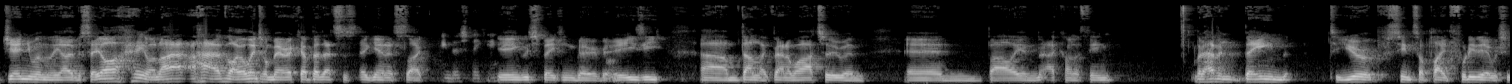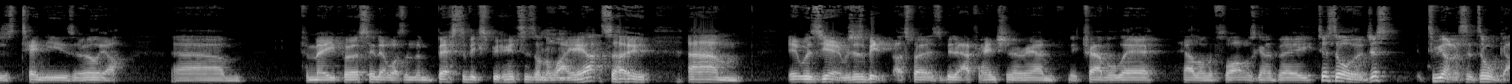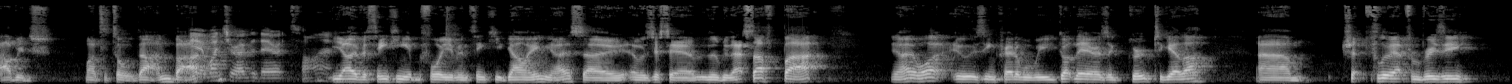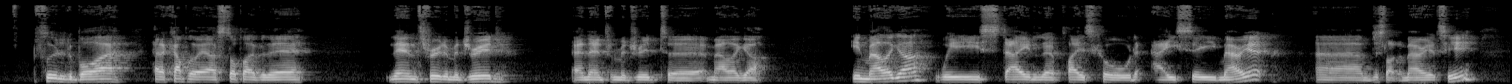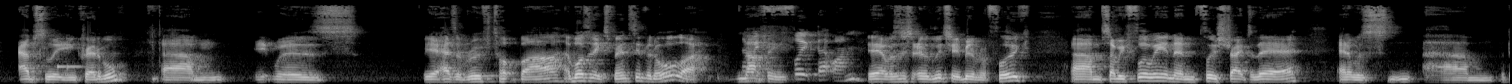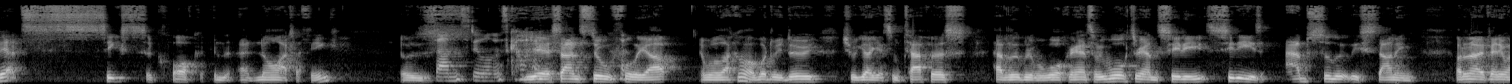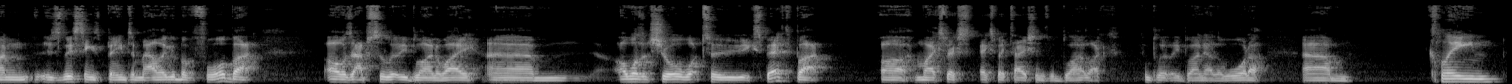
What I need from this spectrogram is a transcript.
genuinely overseas. Oh, hang on, I, I have. Like, I went to America, but that's just, again, it's like English speaking. yeah, English speaking, very very easy. Um, done like Vanuatu and and Bali and that kind of thing. But I haven't been to Europe since I played footy there, which is ten years earlier. Um, for me personally, that wasn't the best of experiences on the way out. So um, it was, yeah, it was just a bit, I suppose, a bit of apprehension around the travel there, how long the flight was going to be, just all the, just to be honest, it's all garbage once it's all done. But Yeah, once you're over there, it's fine. you're overthinking it before you even think you're going, you know. So it was just a little bit of that stuff. But you know what? It was incredible. We got there as a group together. Um, tra- flew out from Brizzy, flew to Dubai, had a couple of hours stop over there, then through to Madrid, and then from Madrid to Malaga. In Malaga, we stayed at a place called AC Marriott, um, just like the Marriotts here. Absolutely incredible. Um, it was, yeah, it has a rooftop bar. It wasn't expensive at all, like No, nothing. We fluked that one. Yeah, it was just it was literally a bit of a fluke. Um, so we flew in and flew straight to there, and it was um, about six o'clock in the, at night. I think it was. Sun's still in the sky. Yeah, sun's still fully up, and we are like, oh, what do we do? Should we go get some tapas? Have a little bit of a walk around. So we walked around the city. City is absolutely stunning. I don't know if anyone who's listening has been to Malaga before, but I was absolutely blown away. Um, I wasn't sure what to expect, but uh, my expect- expectations were blown, like completely blown out of the water. Um, clean,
